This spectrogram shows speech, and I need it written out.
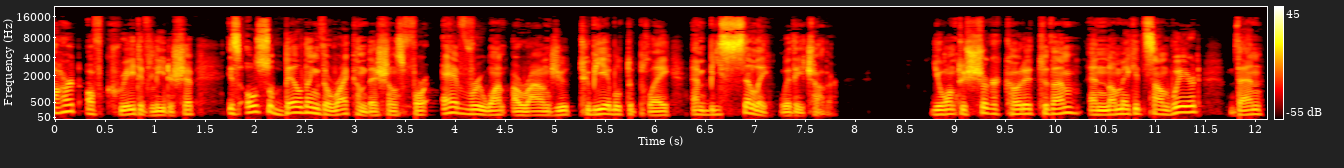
Part of creative leadership is also building the right conditions for everyone around you to be able to play and be silly with each other you want to sugarcoat it to them and not make it sound weird, then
